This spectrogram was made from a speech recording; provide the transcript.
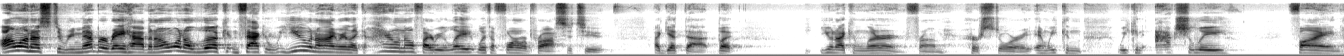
I want us to remember Rahab, and I want to look. In fact, you and I were like, I don't know if I relate with a former prostitute. I get that. But you and I can learn from her story, and we can, we can actually find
